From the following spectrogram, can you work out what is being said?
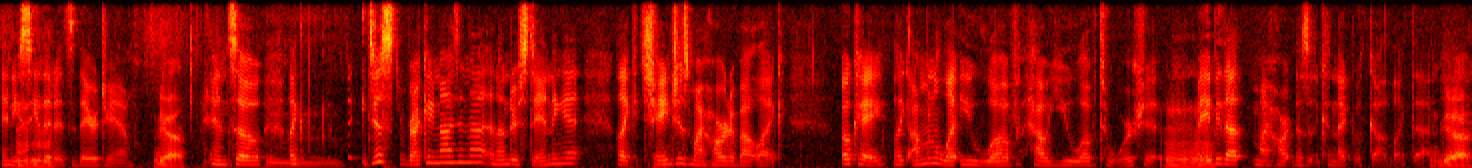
and you Mm-hmm. see that it's their jam. Yeah, And so, like, just recognizing that and understanding it, like, changes my heart about, like, okay, like, I'm going to let you love how you love to worship. Maybe that my heart doesn't connect with God like that. yeah,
